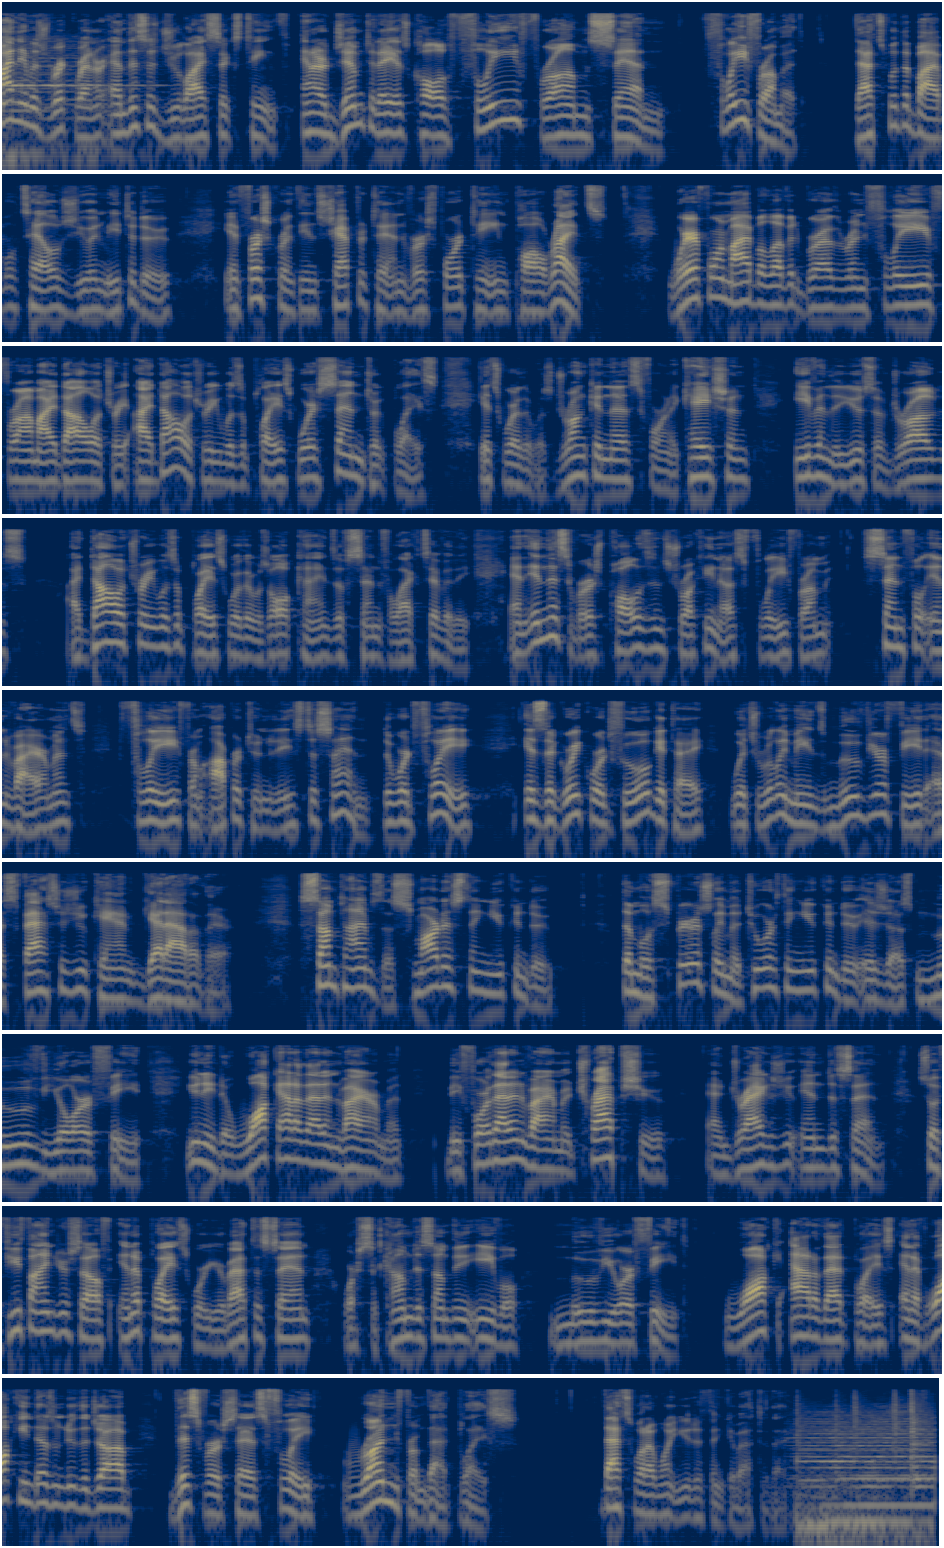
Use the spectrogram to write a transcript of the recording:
My name is Rick Renner, and this is July 16th. And our gem today is called Flee from Sin. Flee from it. That's what the Bible tells you and me to do. In 1 Corinthians chapter 10, verse 14, Paul writes, Wherefore, my beloved brethren, flee from idolatry. Idolatry was a place where sin took place. It's where there was drunkenness, fornication, even the use of drugs. Idolatry was a place where there was all kinds of sinful activity. And in this verse, Paul is instructing us flee from sinful environments, flee from opportunities to sin. The word flee is the Greek word pheugete, which really means move your feet as fast as you can, get out of there. Sometimes the smartest thing you can do, the most spiritually mature thing you can do is just move your feet. You need to walk out of that environment before that environment traps you and drags you into sin. So if you find yourself in a place where you're about to sin or succumb to something evil, move your feet. Walk out of that place. And if walking doesn't do the job, this verse says flee, run from that place. That's what I want you to think about today.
